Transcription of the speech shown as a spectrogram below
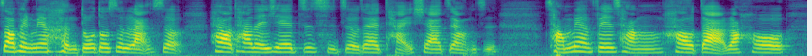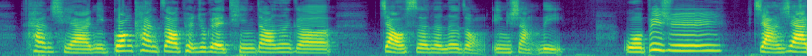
照片里面很多都是蓝色，还有他的一些支持者在台下这样子，场面非常浩大，然后看起来你光看照片就可以听到那个。叫声的那种影响力，我必须讲一下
